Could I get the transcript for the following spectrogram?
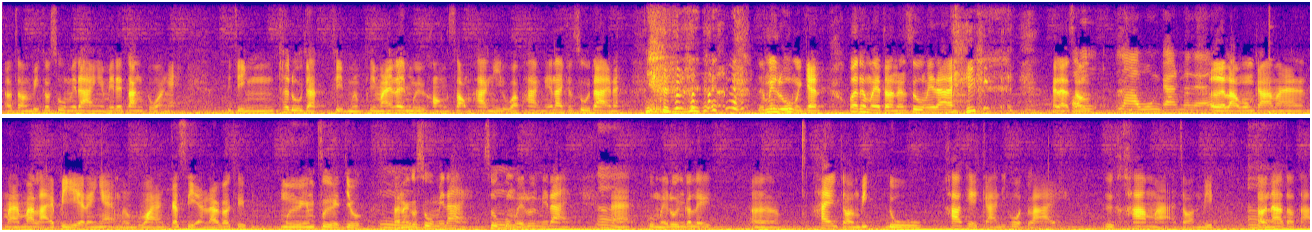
แล้วจอห์นวิกก็สู้ไม่ได้ไงไม่ได้ตั้งตัวไง จริงๆถ้าดูจากฝีมือฝีไม้ลายมือของสองภาคนี้หรือว่าภาคนี้น่าจะสู้ได้นะ แต่ไม่รู้เหมือนกัน ว่าทำไมตอนนั้นสู้ไม่ได้นั่นแหละเพสองราะลาวงการมาแล้ว เออเราวงการมามามาหลายปีอะไรเงี้ยเหมือนประมาณเกษียณแล้วก็คือมือยังฝืดอยู่อืมตอนนั้นก็สู้ไม่ได้ สู้กลุ่มอืมวัยรุ่นไม่ได้เออนะกลุ่มวัยรุ่นก็เลยเอ่อให้จอห์นวิกดูภาพเหตุการณ์ที่โหดร้าย คือฆ่าหมาจอห์นวิกต่อหน้าต่อตา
